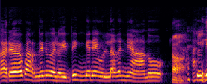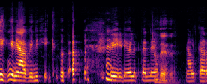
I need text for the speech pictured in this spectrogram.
ആരോ പറഞ്ഞതിന് പോലെ ഇത് ഇങ്ങനെ ഉള്ളത് തന്നെയാണോ അല്ലെങ്കിൽ ഇങ്ങനെ അഭിനയിക്കുന്നത്? വീഡിയോയിൽ തന്നെ അതെ അതെ. ആൾക്കാർ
